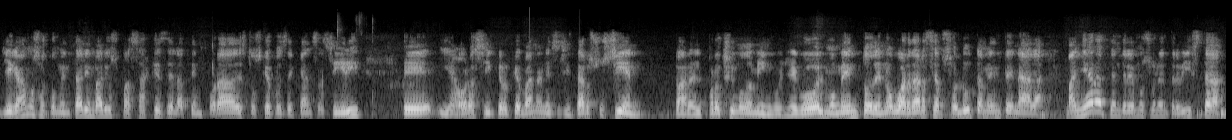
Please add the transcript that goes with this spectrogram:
llegamos a comentar en varios pasajes de la temporada de estos jefes de Kansas City eh, y ahora sí creo que van a necesitar su 100 para el próximo domingo. Llegó el momento de no guardarse absolutamente nada. Mañana tendremos una entrevista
